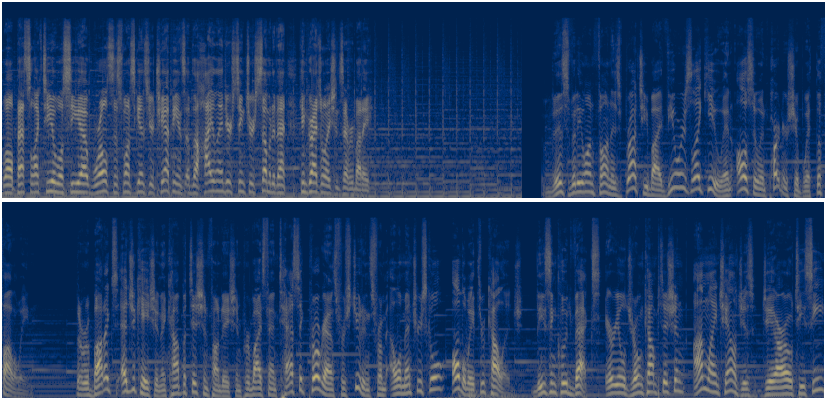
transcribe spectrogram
Well, best of luck to you. We'll see you at Worlds. This once again is your champions of the Highlander Signature Summit event. Congratulations, everybody. This video on fun is brought to you by viewers like you and also in partnership with the following. The Robotics Education and Competition Foundation provides fantastic programs for students from elementary school all the way through college. These include VEX, aerial drone competition, online challenges, JROTC,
